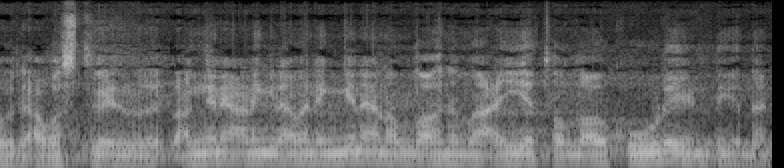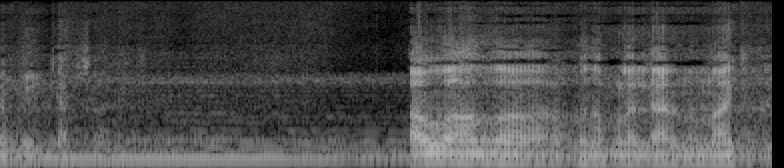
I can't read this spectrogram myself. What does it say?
ഒരു അവസ്ഥ വരുന്നത്. അങ്ങനെയാണെങ്കിൽ അവൻ എങ്ങനെയാണ് അള്ളാഹുനെ അയ്യത്ത് അള്ളാഹു കൂടെയുണ്ട് എന്ന് അനുഭവിക്കാൻ സാധിക്കും? അള്ളാഹ് അള്ളാഹ് റബ്ബ് നമ്മളെല്ലാവരും നന്നാക്കി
